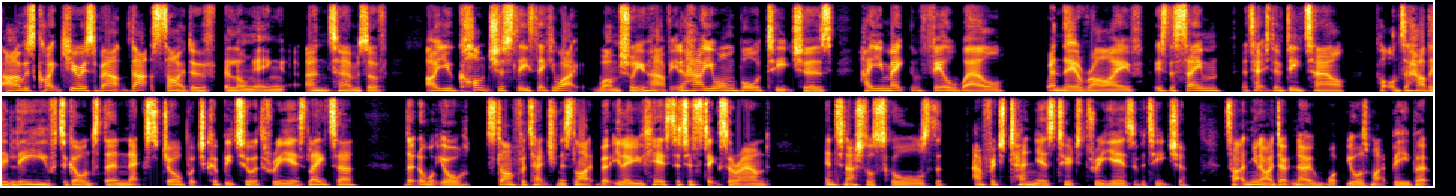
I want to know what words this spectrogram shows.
I was quite curious about that side of belonging in terms of are you consciously thinking, right? Well, I'm sure you have, you know, how you onboard teachers, how you make them feel well when they arrive is the same attention of detail put onto how they leave to go on to their next job, which could be two or three years later. Don't know what your staff retention is like, but you know, you hear statistics around international schools, the average 10 years, two to three years of a teacher. So, and you know, I don't know what yours might be, but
